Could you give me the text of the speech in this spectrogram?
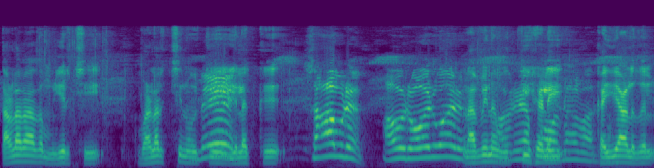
தளராத முயற்சி வளர்ச்சி நோக்கிய இலக்கு சாப்பிடு. அவர் வருவார். நவீன உத்திகளை கையாளுதல்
